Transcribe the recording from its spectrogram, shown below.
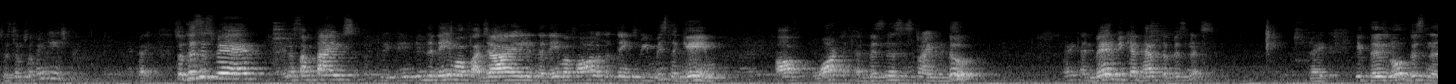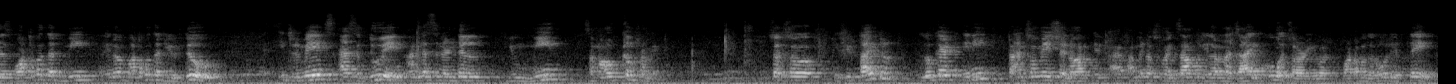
Systems of engagement. So this is where you know sometimes in, the name of agile, in the name of all of the things, we miss the game of what a business is trying to do, right? And where we can help the business, right? If there is no business, whatever that mean, you know, whatever that you do, it remains as a doing unless and until you mean some outcome from it. So, so if you try to look at any transformation, or if, I I mean, for example, you are an agile coach, or you are whatever the role you play,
